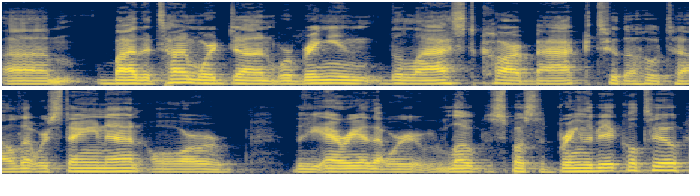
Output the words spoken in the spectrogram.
um, by the time we're done, we're bringing the last car back to the hotel that we're staying at or the area that we're supposed to bring the vehicle to,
